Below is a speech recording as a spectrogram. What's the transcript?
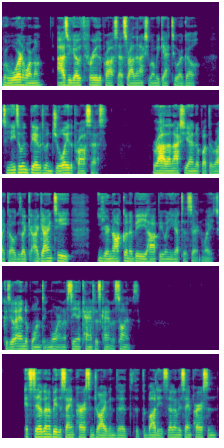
reward hormone, as we go through the process rather than actually when we get to our goal. So you need to be able to enjoy the process rather than actually end up at the right goal. Because I guarantee you're not going to be happy when you get to a certain weight because you'll end up wanting more. And I've seen it countless, countless times. It's still going to be the same person driving the, the, the body. It's still going to be the same person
